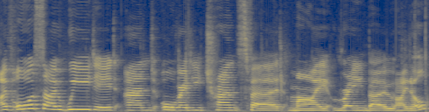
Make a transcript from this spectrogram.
I've also weeded and already transferred my rainbow vinyl.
